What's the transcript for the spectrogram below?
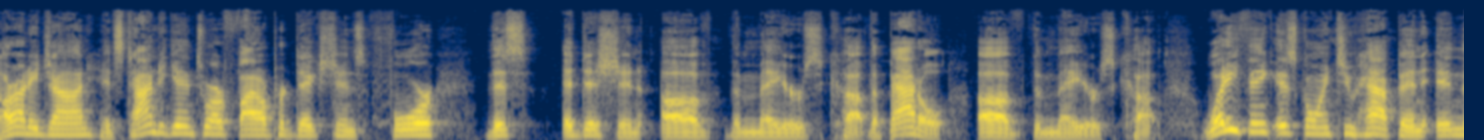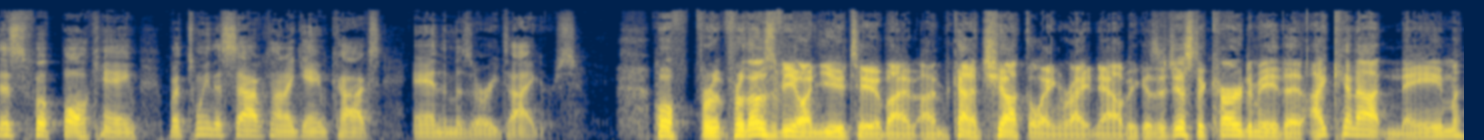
Alrighty, John, it's time to get into our final predictions for this edition of the Mayor's Cup, the Battle of the Mayor's Cup. What do you think is going to happen in this football game between the South Carolina Gamecocks and the Missouri Tigers? Well, for for those of you on YouTube, I'm I'm kind of chuckling right now because it just occurred to me that I cannot name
